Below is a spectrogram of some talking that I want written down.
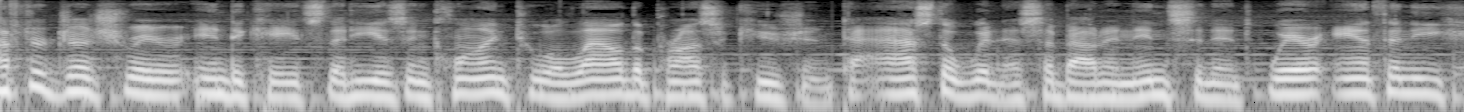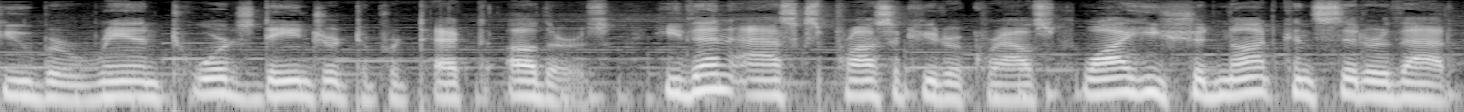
After Judge Schroeder indicates that he is inclined to allow the prosecution to ask the witness about an incident where Anthony Huber ran towards danger to protect others, he then asks Prosecutor Kraus why he should not consider that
